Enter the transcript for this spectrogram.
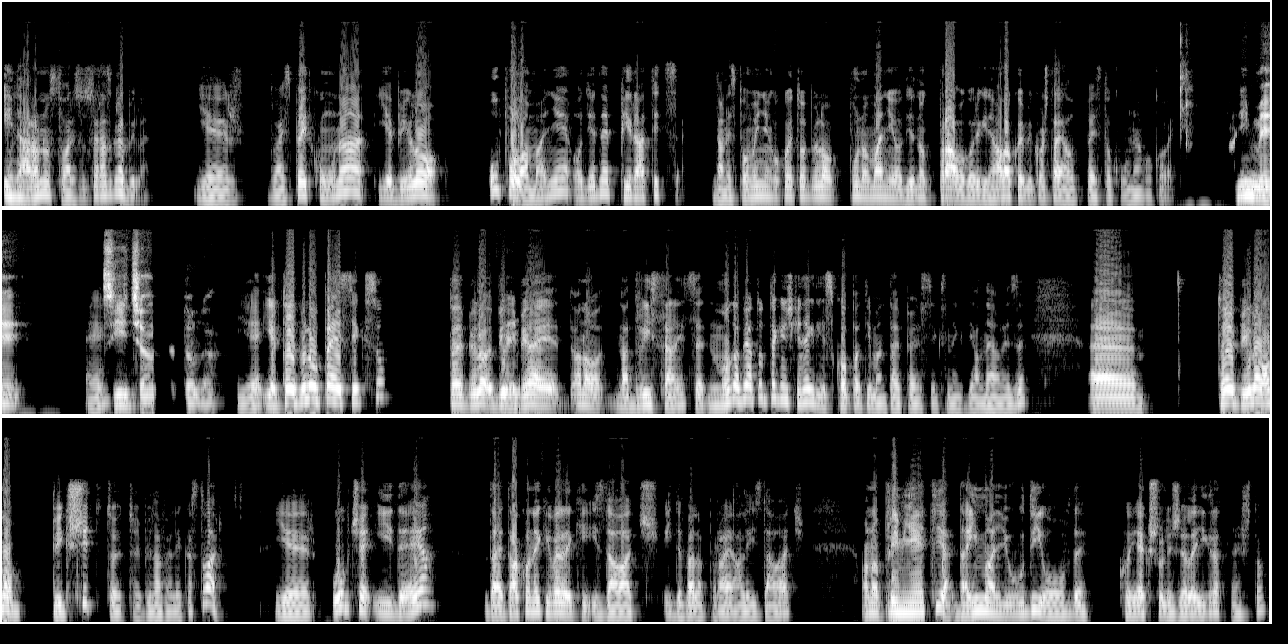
I naravno stvari su se razgrabile. Jer 25 kuna je bilo upola manje od jedne piratice. Da ne spominjem koliko je to bilo puno manje od jednog pravog originala koji bi koštao jel, 500 kuna koliko već. Ime, E, sjećam se toga. je, jer to je bilo u PSX-u, to je bilo, bila je ono na dvije stranice, mogao bi ja to tehnički negdje iskopati, imam taj PSX negdje, ali nema veze. E, to je bilo ono big shit, to je, to je bila velika stvar. Jer uopće ideja da je tako neki veliki izdavač i developer, ali izdavač, ono primijetija da ima ljudi ovdje koji actually žele igrat nešto.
